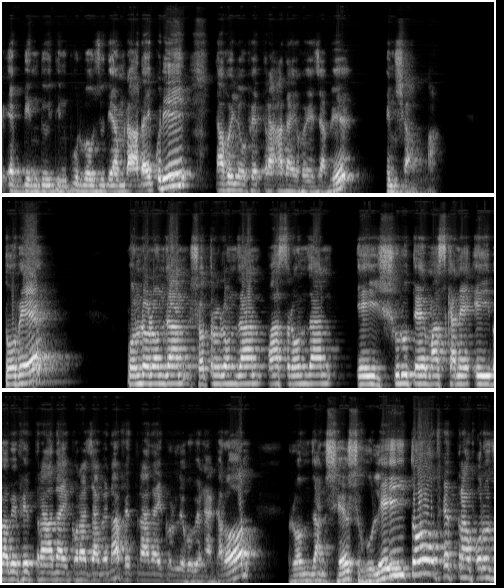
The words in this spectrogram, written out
একদিন দুই দিন পূর্বেও যদি আমরা আদায় করি, তাহলেও ফেতরা আদায় হয়ে যাবে, ইনশাআল্লাহ। তবে পনেরো রমজান, সতেরো রমজান, পাঁচ রমজান, এই শুরুতে মাঝখানে এইভাবে ফেতরা আদায় করা যাবে না, ফেতরা আদায় করলে হবে না। কারণ রমজান শেষ হলেই তো ফেতরা ফরজ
